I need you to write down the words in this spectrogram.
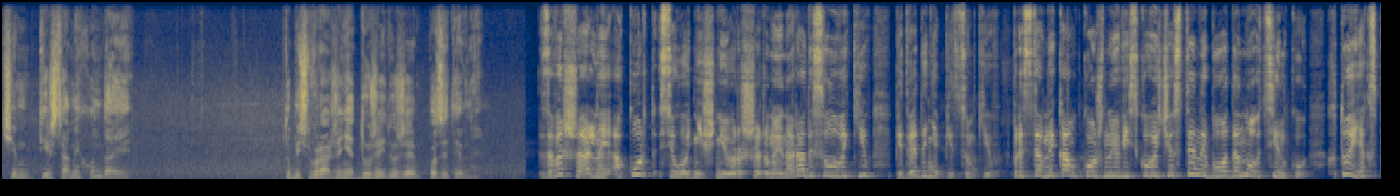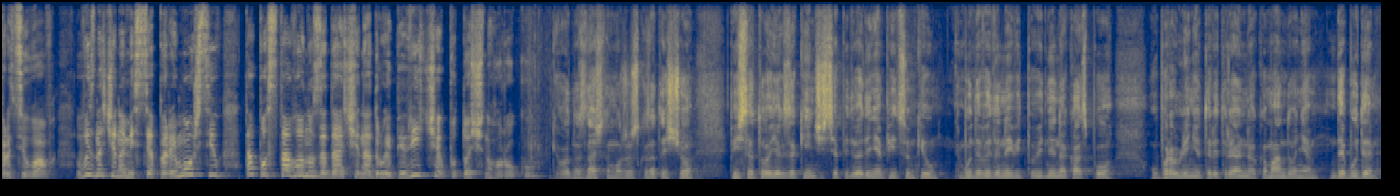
чим ті ж самі Хундаї. Тобто враження дуже і дуже позитивне. Завершальний акорд сьогоднішньої розширеної наради силовиків підведення підсумків. Представникам кожної військової частини було дано оцінку, хто і як спрацював, визначено місця переможців та поставлено задачі на друге півріччя поточного року. Однозначно можу сказати, що після того, як закінчиться підведення підсумків, буде виданий відповідний наказ по управлінню територіального командування, де буде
